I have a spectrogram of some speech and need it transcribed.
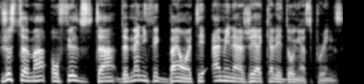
Justement, au fil du temps, de magnifiques bains ont été aménagés à Caledonia Springs.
